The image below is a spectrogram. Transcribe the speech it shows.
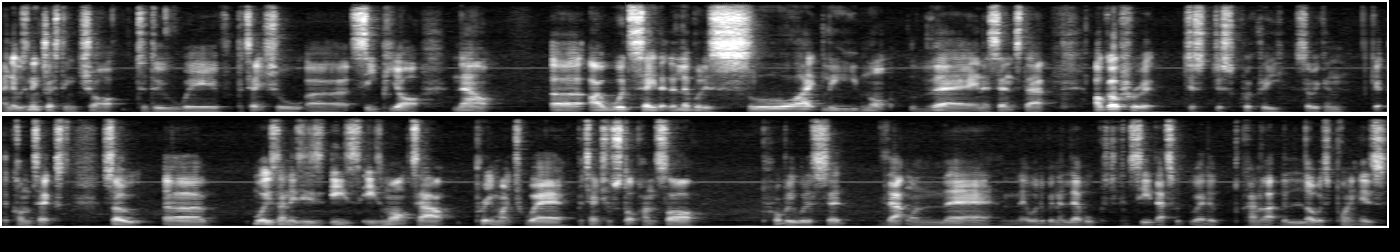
and it was an interesting chart to do with potential uh, CPR. Now, uh, I would say that the level is slightly not there in a sense that I'll go through it just just quickly so we can get the context. So uh, what he's done is he's, he's he's marked out pretty much where potential stop hunts are. Probably would have said that one there. There would have been a level because you can see that's where the kind of like the lowest point is,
